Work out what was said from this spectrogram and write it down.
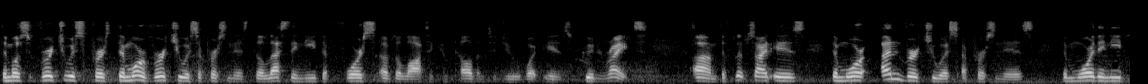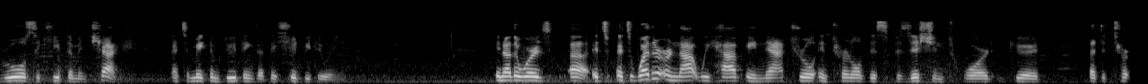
The most virtuous person, the more virtuous a person is, the less they need the force of the law to compel them to do what is good and right. Um, the flip side is the more unvirtuous a person is, the more they need rules to keep them in check and to make them do things that they should be doing. In other words, uh, it's, it's whether or not we have a natural internal disposition toward good that, deter-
